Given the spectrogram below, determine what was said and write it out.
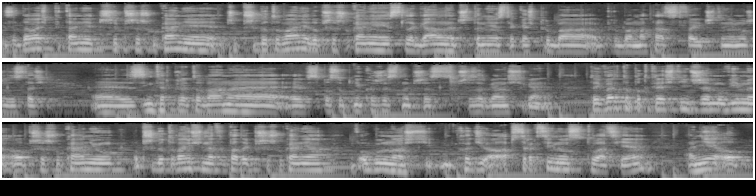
E, Zadałaś pytanie, czy przeszukanie, czy przygotowanie do przeszukania jest legalne, czy to nie jest jakaś próba, próba matactwa i czy to nie może zostać e, zinterpretowane e, w sposób niekorzystny przez, przez organy ścigania. Tutaj warto podkreślić, że mówimy o przeszukaniu, o przygotowaniu się na wypadek przeszukania w ogólności. Chodzi o abstrakcyjną sytuację, a nie o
